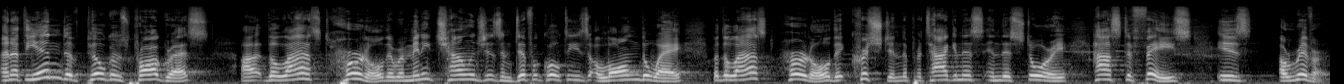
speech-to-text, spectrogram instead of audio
And at the end of Pilgrim's Progress, uh, the last hurdle, there were many challenges and difficulties along the way, but the last hurdle that Christian, the protagonist in this story, has to face is a river.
